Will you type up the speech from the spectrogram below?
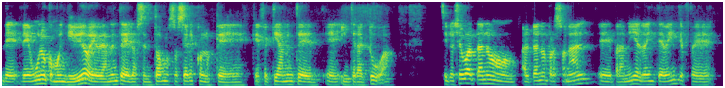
de, uno como individuo y obviamente de los entornos sociales con los que, que efectivamente eh, interactúa. Si lo llevo al plano, al plano personal, eh, para mí el 2020 fue,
